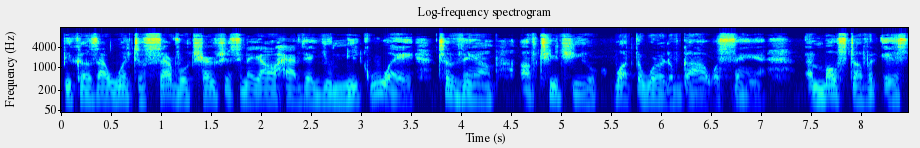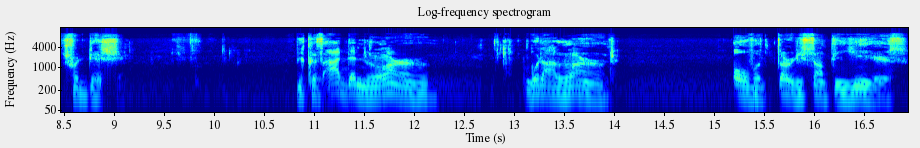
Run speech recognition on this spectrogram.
because I went to several churches and they all have their unique way to them of teaching you what the Word of God was saying, and most of it is tradition because I didn't learn what I learned over 30 something years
